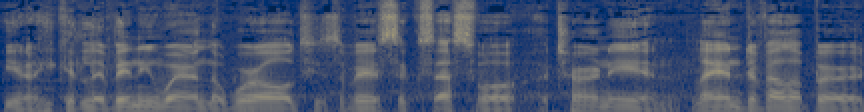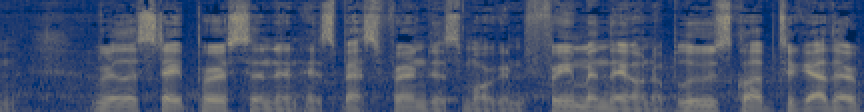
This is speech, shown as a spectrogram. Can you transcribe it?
You know, he could live anywhere in the world. He's a very successful attorney and land developer and real estate person, and his best friend is Morgan Freeman. They own a blues club together.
